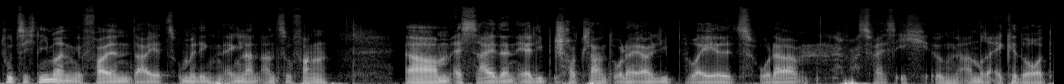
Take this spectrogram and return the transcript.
tut sich niemandem gefallen, da jetzt unbedingt in England anzufangen. Ähm, es sei denn, er liebt Schottland oder er liebt Wales oder was weiß ich, irgendeine andere Ecke dort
